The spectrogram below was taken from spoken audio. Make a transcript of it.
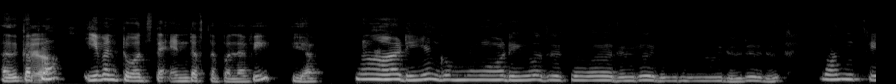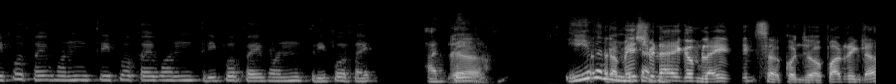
அதுக்கப்புறம் even towards the end of the pallavi you have ஆடி எங்கும் ஓடி ஒரு one three four five one three four five one three four five one three four five அதே ஈவன் ரமேஷ் விநாயகம் லைன்ஸ் கொஞ்சம் பாடுறீங்களா?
